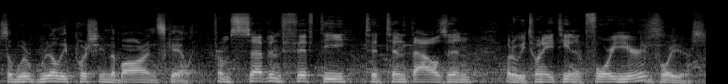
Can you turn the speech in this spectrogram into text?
So we're really pushing the bar and scaling. From 750 to 10,000, what are we, 2018 in four years? In four years.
